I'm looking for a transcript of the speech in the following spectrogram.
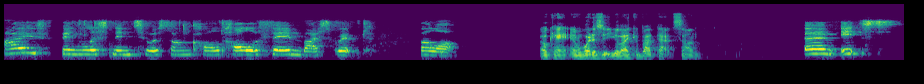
I've been listening to a song called Hall of Fame by Script a lot. Okay, and what is it you like about that song? Um, it's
